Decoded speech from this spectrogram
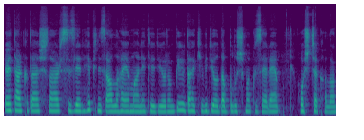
Evet arkadaşlar sizlerin hepinizi Allah'a emanet ediyorum. Bir dahaki videoda buluşmak üzere. Hoşça kalın.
